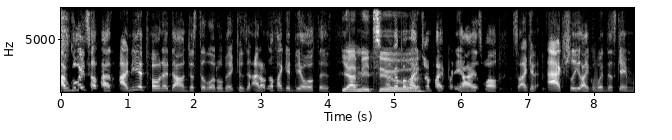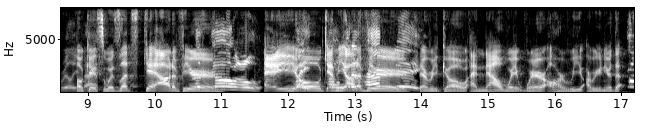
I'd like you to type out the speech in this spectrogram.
I'm going so fast. I need to tone it down just a little bit because I don't know if I can deal with this. Yeah, me too. I'm gonna put my jump height pretty high as well, so I can actually like win this game really Okay, fast. Swizz, let's get out of here. Let's go. Hey, yo, Wait, get no, me out of here. happening? There we go. And now, wait, where are we? Are we near the... Oh,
